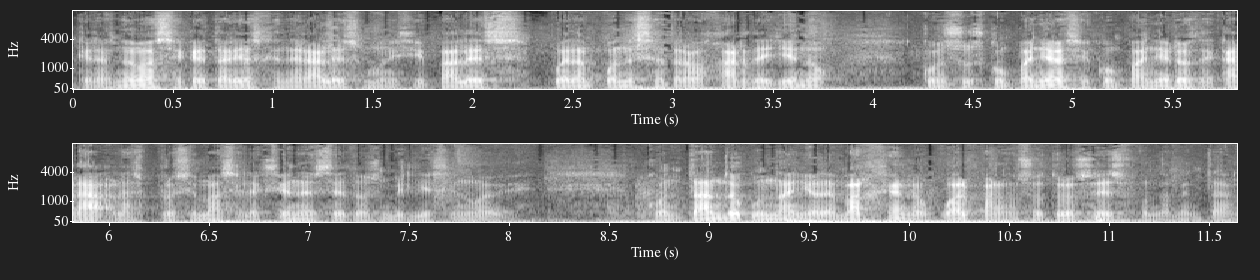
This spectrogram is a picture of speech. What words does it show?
que las nuevas secretarías generales municipales puedan ponerse a trabajar de lleno con sus compañeras y compañeros de cara a las próximas elecciones de 2019, contando con un año de margen, lo cual para nosotros es fundamental.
